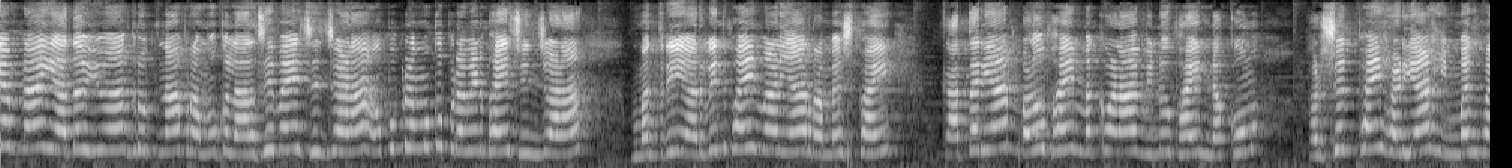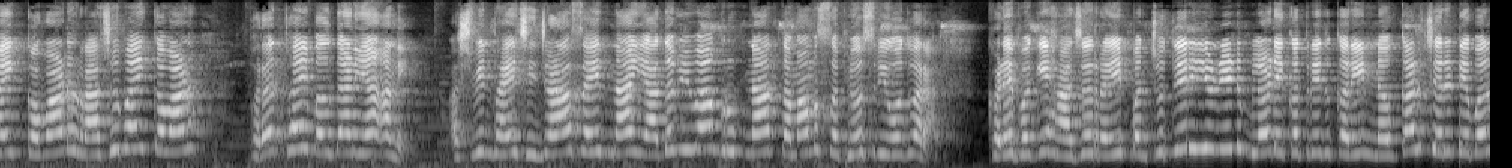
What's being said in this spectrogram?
કેમ્પના યાદવ યુવા ગ્રુપના પ્રમુખ લાલજીભાઈ ચિંચાળા ઉપપ્રમુખ પ્રવીણભાઈ ચિંચાળા મંત્રી અરવિંદભાઈ વાણિયા, રમેશભાઈ કાતરિયા, બળુભાઈ મકવાણા, વિનુભાઈ નકુમ, હર્ષદભાઈ હળિયા હિંમતભાઈ કવાડ, રાજુભાઈ કવાડ, ભરતભાઈ બલદાણિયા અને અશ્વિનભાઈ ચિંચાળા સહિતના યાદવ યુવા ગ્રુપના તમામ સભ્યોશ્રીઓ દ્વારા ખડેભગે હાજર રહી પંચોતેર યુનિટ બ્લડ એકત્રિત કરી નવકાર ચેરિટેબલ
